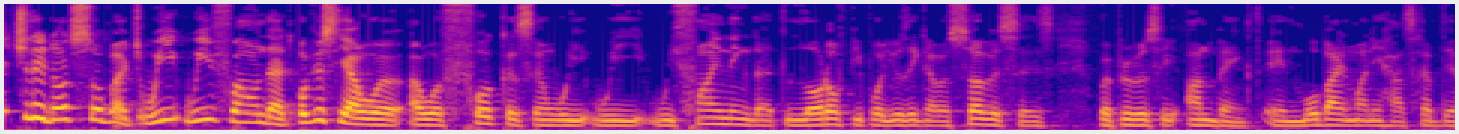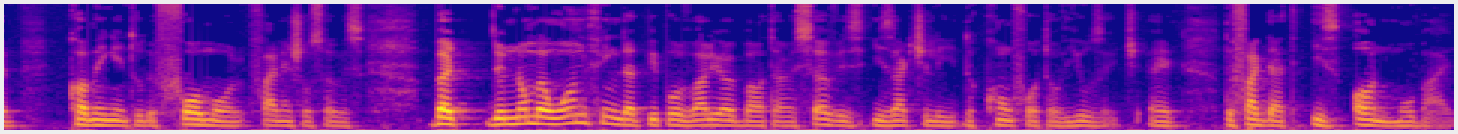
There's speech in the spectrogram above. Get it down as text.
Actually, not so much. We, we found that obviously our, our focus and we, we, we finding that a lot of people using our services were previously unbanked and mobile money has helped them coming into the formal financial service. But the number one thing that people value about our service is actually the comfort of usage and the fact that it's on mobile.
